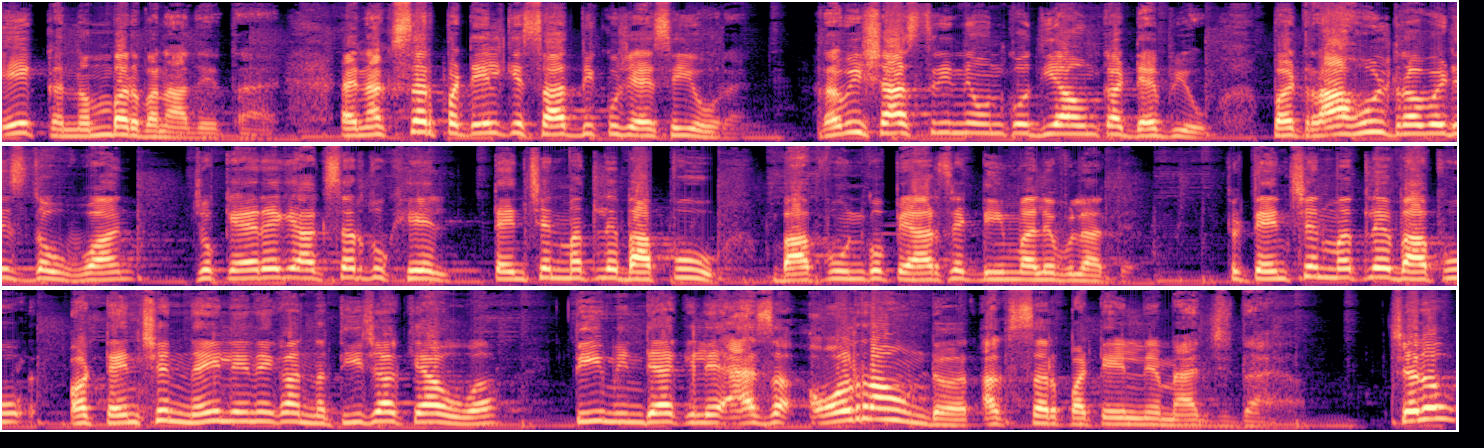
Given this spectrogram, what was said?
एक नंबर बना देता है। एंड अक्सर पटेल के साथ भी कुछ ऐसे ही हो रहा है। रवि शास्त्री ने उनको दिया उनका debut but Rahul Dravid is the one जो कह रहे कि अक्सर तू खेल, टेंशन मत ले बापू बापू उनको प्यार से टीम वाले बुलाते तो टेंशन मत ले बापू, और टेंशन नहीं लेने का नतीजा क्या हुआ? टीम इंडिया के लिए एज अ ऑलराउंडर अक्सर पटेल ने मैच जिताया। चलो,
